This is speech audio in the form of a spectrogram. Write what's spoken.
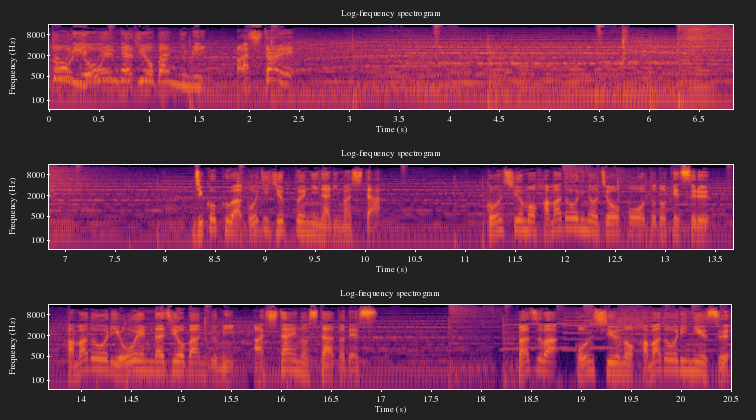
通り応援ラジオ番組明日へ。時刻は5時1分になりました。今週も浜通りの情報をお届けする浜通り応援ラジオ番組明日へのスタートです。まずは今週の浜通りニュース。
